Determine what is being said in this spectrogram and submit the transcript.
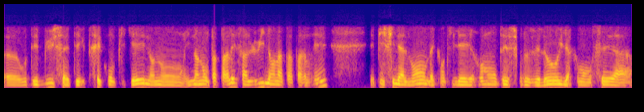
au début, ça a été très compliqué, ils n'en ont, ils n'en ont pas parlé, enfin lui n'en a pas parlé. Et puis finalement, bah, quand il est remonté sur le vélo, il a commencé à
